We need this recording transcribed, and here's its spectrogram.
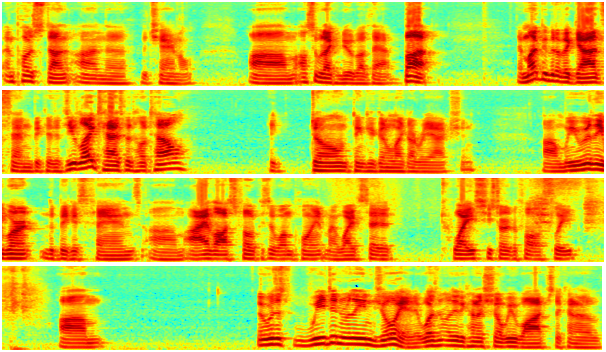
and post it on on the the channel. Um, I'll see what I can do about that. But it might be a bit of a godsend because if you liked Hazbin Hotel, I don't think you're gonna like our reaction. Um, we really weren't the biggest fans. Um, I lost focus at one point. My wife said it twice. She started to fall asleep. Um, it was just we didn't really enjoy it. It wasn't really the kind of show we watched. The kind of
